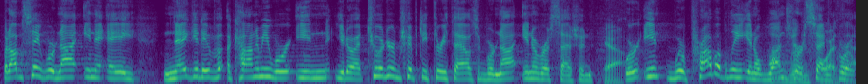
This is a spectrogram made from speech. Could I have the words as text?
but I'm saying we're not in a negative economy. We're in, you know, at 253,000, we're not in a recession. Yeah. We're in. We're probably in a one percent growth.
